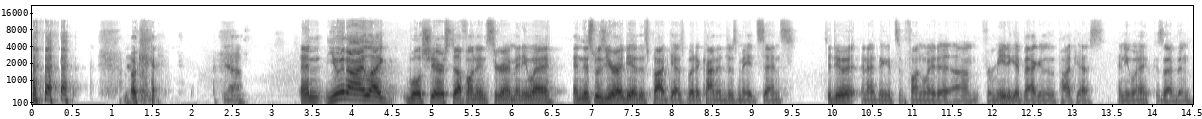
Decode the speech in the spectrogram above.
okay. yeah. And you and I like will share stuff on Instagram anyway. And this was your idea, this podcast, but it kind of just made sense to do it. And I think it's a fun way to um, for me to get back into the podcast anyway, because I've been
